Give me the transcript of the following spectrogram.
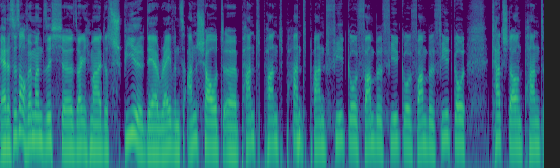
Ja, das ist auch, wenn man sich, äh, sage ich mal, das Spiel der Ravens anschaut, äh, Punt, Punt, Punt, Punt, Field Goal, Fumble, Field Goal, Fumble, Field Goal, Touchdown, Punt,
